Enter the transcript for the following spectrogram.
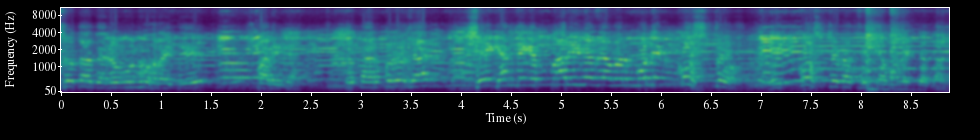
শ্রোতাদেরও মন ভরাইতে পারি না। তো তারপরে যাক, সেইখান থেকে পারি না যে আমার মনে কষ্ট, এই কষ্টটা থেকে আমার একটা গান।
